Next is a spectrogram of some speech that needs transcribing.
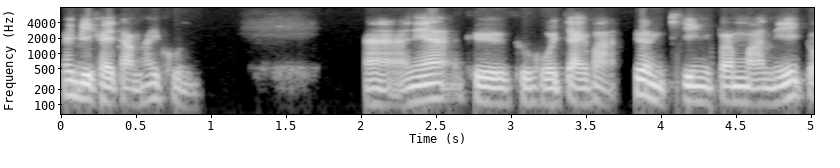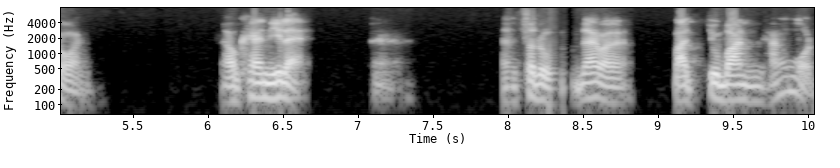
ไม่มีใครทำให้คุณ อ่า อันนี้คือคือหัวใจว่าเรื่องจริงประมาณนี้ก่อน เอาแค่นี้แหละสรุปได้ว่า ปัจจุบันทั้งหมด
